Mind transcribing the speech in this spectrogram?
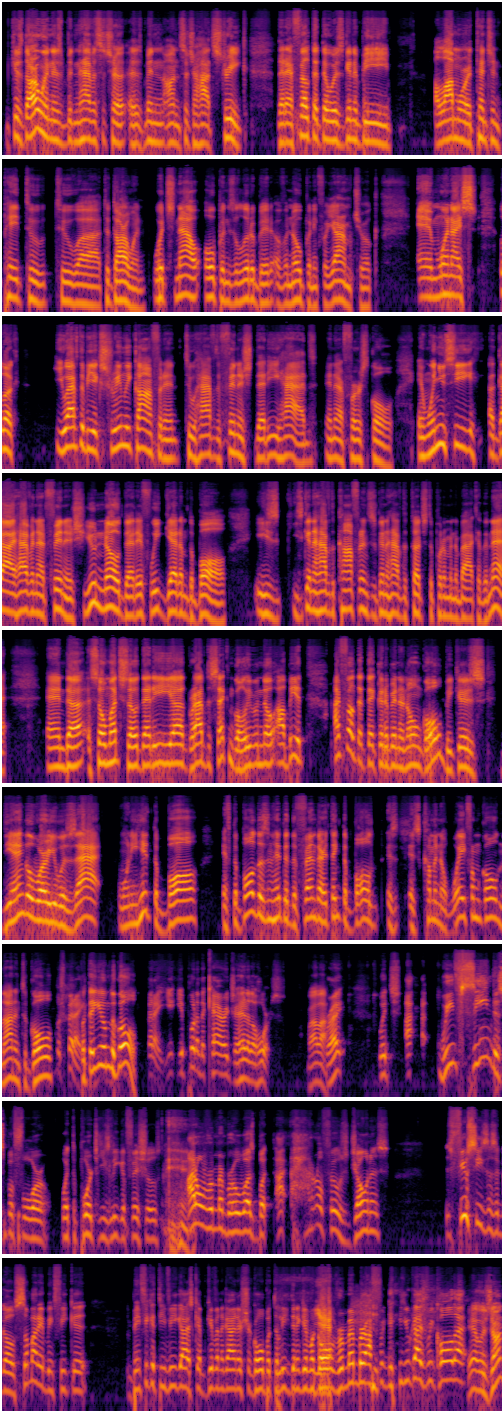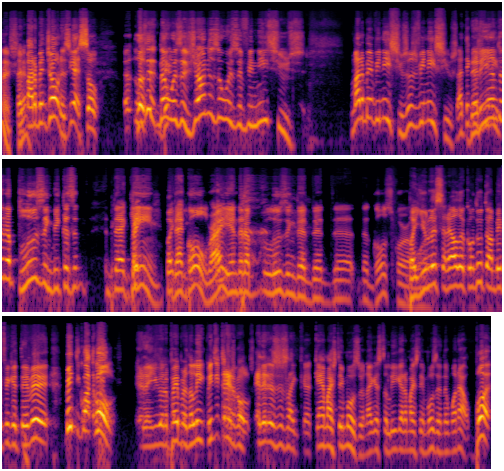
because Darwin has been having such a has been on such a hot streak that I felt that there was going to be a lot more attention paid to to uh to Darwin, which now opens a little bit of an opening for Yaremchuk. And when I look, you have to be extremely confident to have the finish that he had in that first goal. And when you see a guy having that finish, you know that if we get him the ball, he's he's going to have the confidence, he's going to have the touch to put him in the back of the net. And uh, so much so that he uh, grabbed the second goal, even though, albeit, I felt that that could have been an own goal because the angle where he was at when he hit the ball, if the ball doesn't hit the defender, I think the ball is is coming away from goal, not into goal. But, But they give him the goal. espera ahí. You, you're putting the carriage ahead of the horse. Voila. right? Which I, I- we've seen this before with the Portuguese league officials. I don't remember who it was, but I, I don't know if it was Jonas. A few seasons ago, somebody at Benfica, Benfica TV guys kept giving the guy an extra goal, but the league didn't give him a Yeah. goal. Remember? I forget. You guys recall that? Yeah, it was Jonas. It yeah. might have been Jonas. Yeah. So uh, look, was it no? Was it Jonas or was it Vinicius might have been Vinicius. It was Vinicius. I think it that was he ended up losing because of that game, but that goal, right? He ended up losing the the the, the goal scorer. But you listen to Elder Conduta on Benfica TV, 24 goals. And then you go to paper, the league, 23 goals. And then it's just like, uh, quem mais teimoso? And I guess the league era mais teimoso and then went out. But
